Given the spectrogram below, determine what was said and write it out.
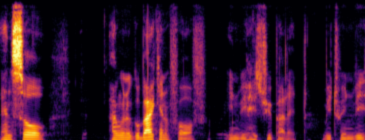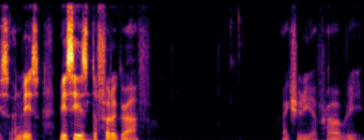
And so I'm going to go back and forth in the history palette between this and this. This is the photograph. Actually, I probably,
